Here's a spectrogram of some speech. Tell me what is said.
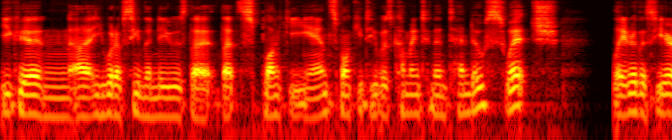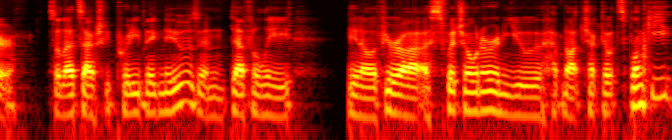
you can uh, you would have seen the news that that Spelunky and Spelunky 2 is coming to Nintendo Switch later this year. So that's actually pretty big news, and definitely, you know, if you're a, a Switch owner and you have not checked out Spelunky,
